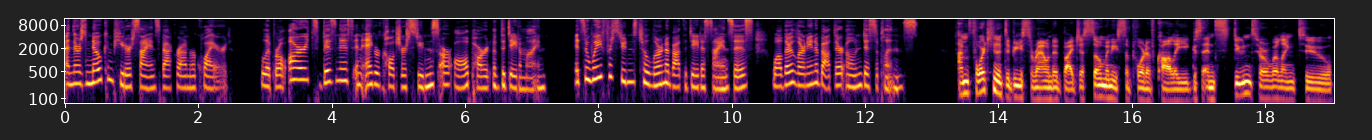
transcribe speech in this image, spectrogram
and there's no computer science background required. Liberal arts, business, and agriculture students are all part of the data mine. It's a way for students to learn about the data sciences while they're learning about their own disciplines. I'm fortunate to be surrounded by just so many supportive colleagues and students who are willing to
